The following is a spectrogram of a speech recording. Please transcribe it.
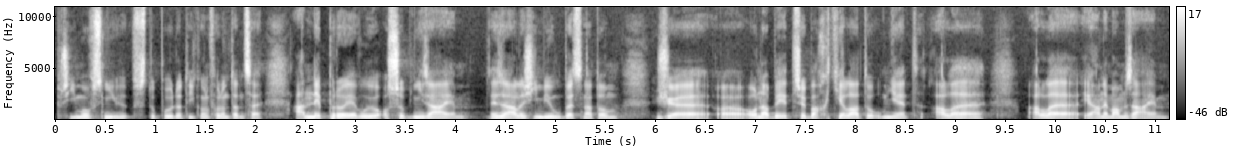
přímo vstupuju do té konfrontace a neprojevuju osobní zájem. Nezáleží mi vůbec na tom, že eh, ona by třeba chtěla to umět, ale, ale já nemám zájem.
